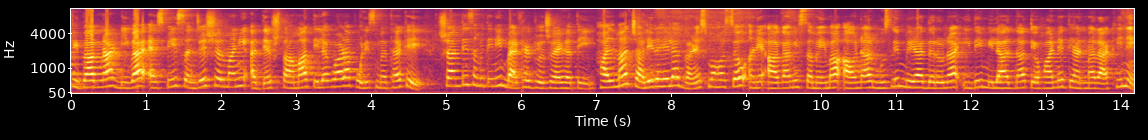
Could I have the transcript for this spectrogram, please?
વિભાગના ડીવાય એસપી સંજય શર્માની અધ્યક્ષતામાં તિલકવાડા પોલીસ મથકે શાંતિ સમિતિની બેઠક યોજાઈ હતી. હાલમાં ચાલી રહેલા ગણેશ મહોત્સવ અને આગામી સમયમાં આવનાર મુસ્લિમ બિરાદરોના ઈદે મિલાદના તહેવારને ધ્યાનમાં રાખીને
